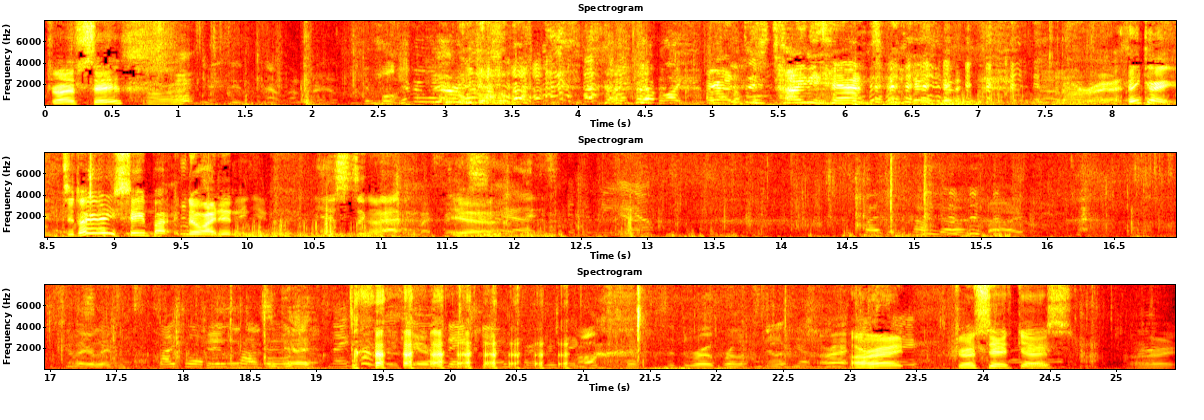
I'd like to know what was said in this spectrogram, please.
Drive safe. All right. I got these tiny hands. All right. I think I did. I already say bye. No, I didn't. you stick that in my face. Yeah. Bye, Blue Taco. Bye. See you later, lady. Bye, Club Blue Taco. Okay. Nice. Take care. Thank you for everything. Hit the road, brother. Do it. All right. All right. Drive safe, guys. All right.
